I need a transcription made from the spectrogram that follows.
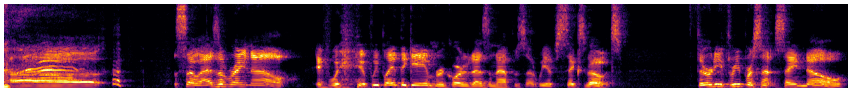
Uh, so as of right now, if we if we played the game and recorded as an episode, we have six votes. Thirty-three percent say no.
